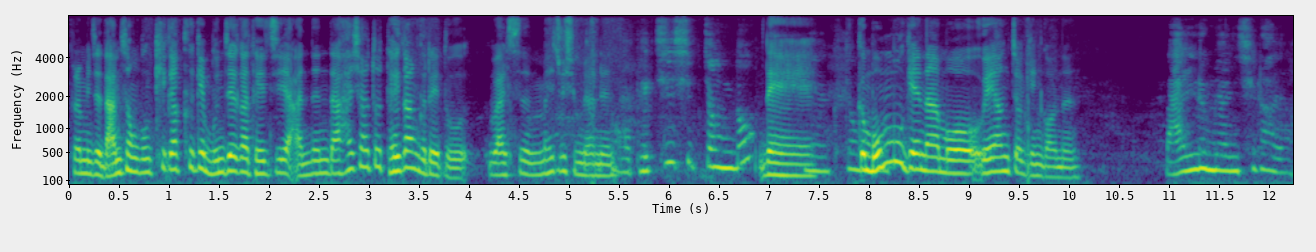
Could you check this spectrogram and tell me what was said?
그럼 이제 남성분 키가 크게 문제가 되지 않는다 하셔도 대강 그래도 말씀해 주시면은 어, 170 정도? 네. 네, 그그 정도. 몸무게나 뭐 외향적인 거는 마르면 싫어요.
